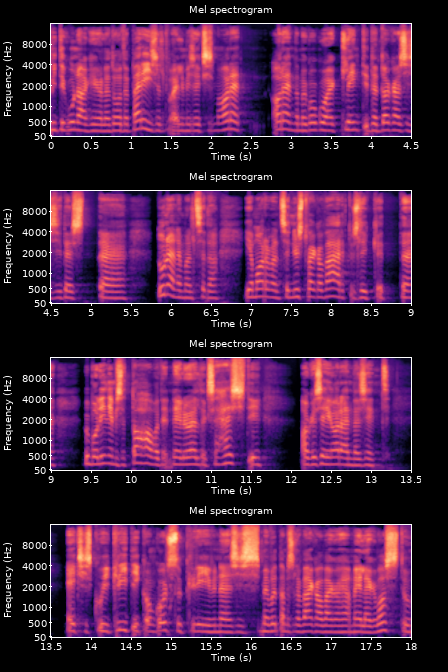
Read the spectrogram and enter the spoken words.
mitte kunagi ei ole toode päriselt valmis, ehk siis me are-, arendame kogu aeg klientide tagasisidest äh, tulenevalt seda ja ma arvan, et see on just väga väärtuslik, et äh, võib-olla inimesed tahavad, et neile öeldakse hästi, aga see ei arenda sind. ehk siis, kui kriitika on konstruktiivne, siis me võtame selle väga-väga hea meelega vastu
